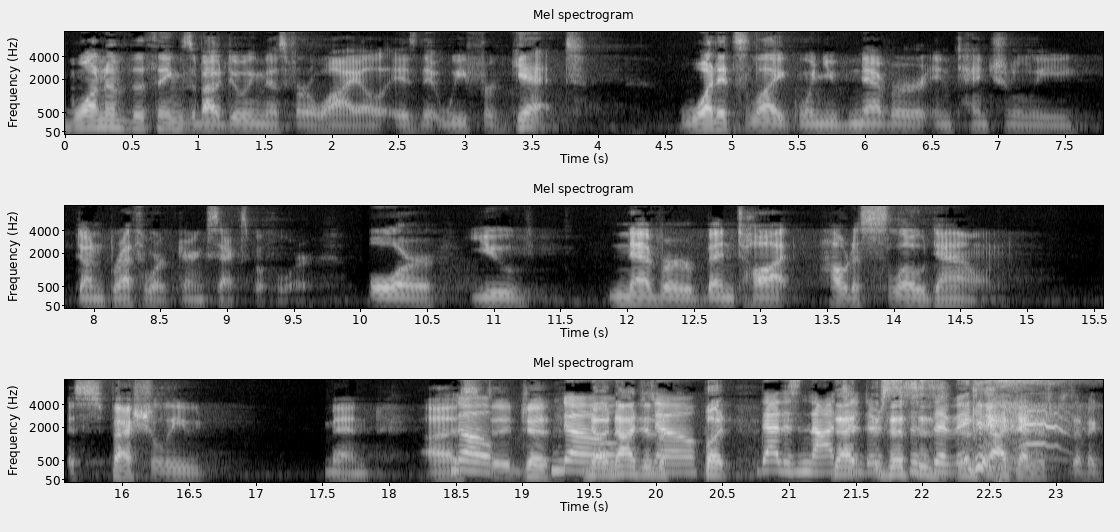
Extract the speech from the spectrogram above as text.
one of the things about doing this for a while is that we forget what it's like when you've never intentionally done breath work during sex before or you've never been taught how to slow down especially men uh, No. st- just, No, no not just no. but that is not that gender this specific. is this is not gender specific,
